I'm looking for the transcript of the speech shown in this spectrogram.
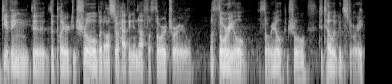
giving the the player control, but also having enough authorial authorial authorial control to tell a good story.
